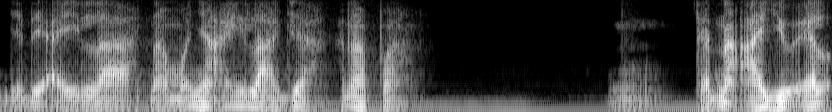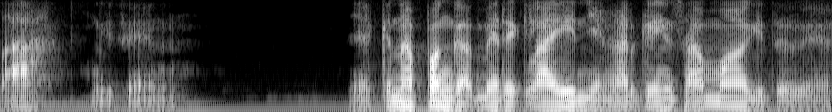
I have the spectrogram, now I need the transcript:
jadi Ayla namanya Ayla aja. Kenapa? Hmm, karena Ayu LA gitu kan. Ya kenapa nggak merek lain yang harga yang sama gitu? Ya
